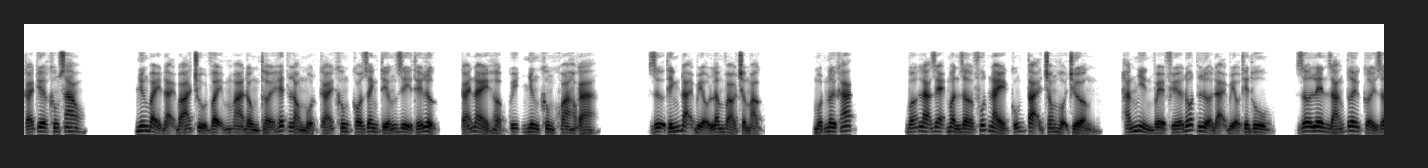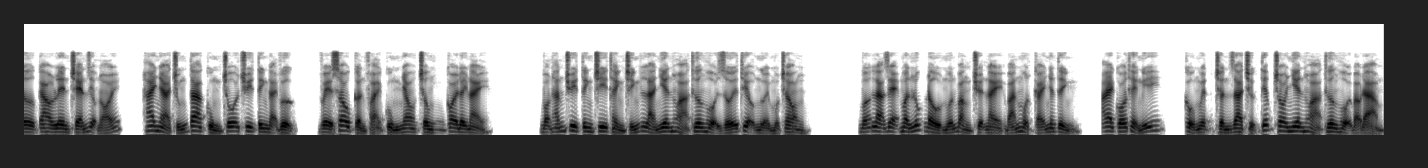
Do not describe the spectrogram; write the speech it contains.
cái kia không sao. Nhưng bảy đại bá chủ vậy mà đồng thời hết lòng một cái không có danh tiếng gì thế lực, cái này hợp quy nhưng không khoa học a dự tính đại biểu lâm vào trầm mặc. Một nơi khác. Vợ lạ rẽ mần giờ phút này cũng tại trong hội trường, hắn nhìn về phía đốt lửa đại biểu thiên thu, giơ lên dáng tươi cởi dơ cao lên chén rượu nói, hai nhà chúng ta cùng chỗ truy tinh đại vực, về sau cần phải cùng nhau trông coi đây này. Bọn hắn truy tinh chi thành chính là nhiên hỏa thương hội giới thiệu người một trong. Vợ lạ rẽ mần lúc đầu muốn bằng chuyện này bán một cái nhân tình, ai có thể nghĩ cầu nguyện trần gia trực tiếp cho nhiên hỏa thương hội bảo đảm,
